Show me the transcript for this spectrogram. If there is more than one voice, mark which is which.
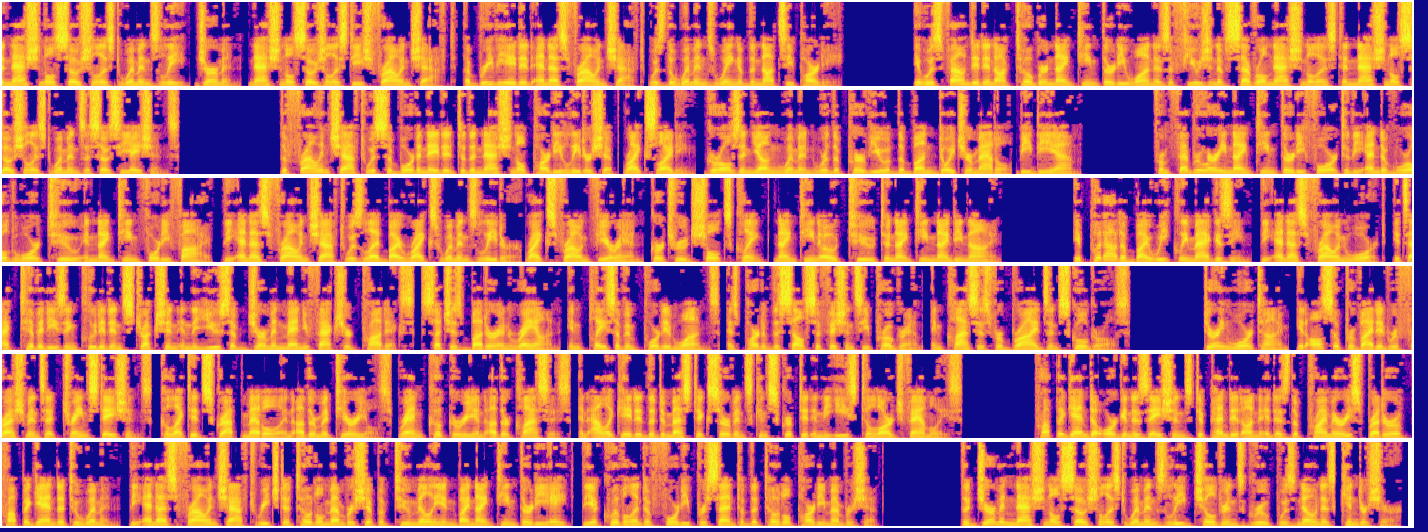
Speaker 1: The National Socialist Women's League German, Nationalsozialistische Frauenschaft, abbreviated NS Frauenschaft was the women's wing of the Nazi Party. It was founded in October 1931 as a fusion of several nationalist and National Socialist women's associations. The Frauenschaft was subordinated to the National Party leadership Reichsleitung. .Girls and young women were the purview of the Bund Deutscher Mädel BDM. From February 1934 to the end of World War II in 1945, the NS Frauenschaft was led by Reich's women's leader Reichsfrauenführerin Gertrude Scholtz-Klink (1902–1999). It put out a biweekly magazine, the NS Frauen Warte. Its activities included instruction in the use of German manufactured products, such as butter and rayon, in place of imported ones, as part of the self-sufficiency program, and classes for brides and schoolgirls. During wartime, it also provided refreshments at train stations, collected scrap metal and other materials, ran cookery and other classes, and allocated the domestic servants conscripted in the East to large families. Propaganda organizations depended on it as the primary spreader of propaganda to women. The NS Frauenschaft reached a total membership of 2 million by 1938, the equivalent of 40% of the total party membership. The German National Socialist Women's League children's group was known as Kinderschar.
